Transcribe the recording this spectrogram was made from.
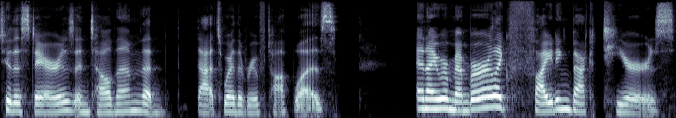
to the stairs and tell them that that's where the rooftop was. And I remember like fighting back tears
